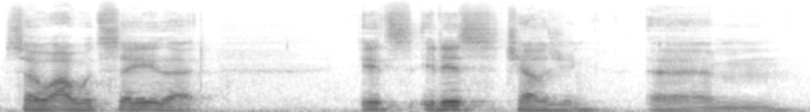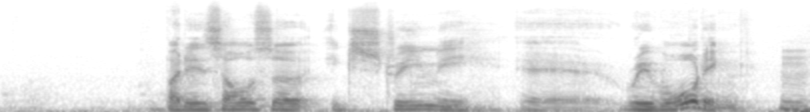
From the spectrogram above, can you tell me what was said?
so I would say that it's it is challenging, um, but it's also extremely uh, rewarding Mm.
